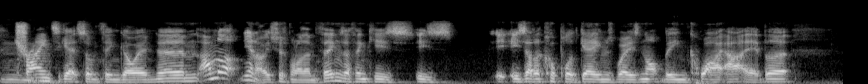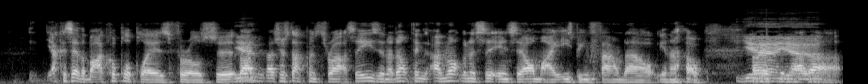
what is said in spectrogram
Hmm. trying to get something going. Um, I'm not, you know, it's just one of them things. I think he's he's he's had a couple of games where he's not been quite at it, but. I could say that about a couple of players for us. Uh, Yeah. that, that just happens throughout the season. I don't think I'm not going to sit here and say, "Oh my, he's been found out," you know. Yeah, yeah. Like that.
